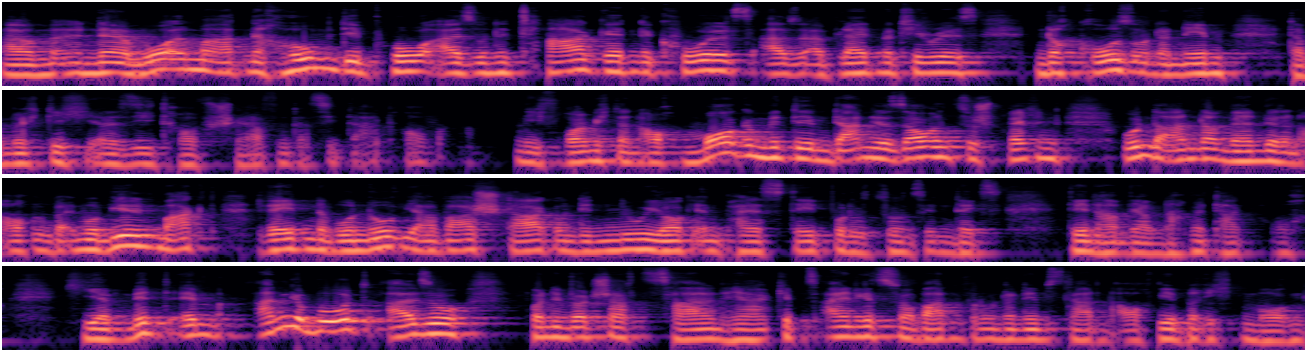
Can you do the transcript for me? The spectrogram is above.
ähm, eine Walmart, eine Home Depot, also eine Target, eine Kohls, also Applied Materials, noch große Unternehmen. Da möchte ich äh, Sie darauf schärfen, dass Sie da drauf achten. Ich freue mich dann auch morgen mit dem Daniel Sauren zu sprechen. Unter anderem werden wir dann auch über Immobilienmarkt reden. Vonovia war stark und den New York Empire State Produktionsindex, den haben wir am Nachmittag auch hier mit im Angebot. Also von den Wirtschaftszahlen her gibt es einiges zu erwarten von Unternehmensdaten. Auch wir berichten morgen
